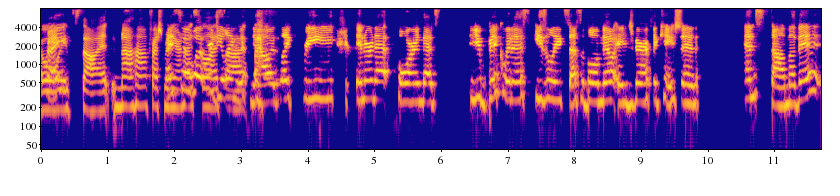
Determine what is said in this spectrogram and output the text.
Oh, right? I saw it. Nah, freshman Right, year in so high what school. we're I dealing with it. now is like free internet porn that's ubiquitous, easily accessible, no age verification. And some of it,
